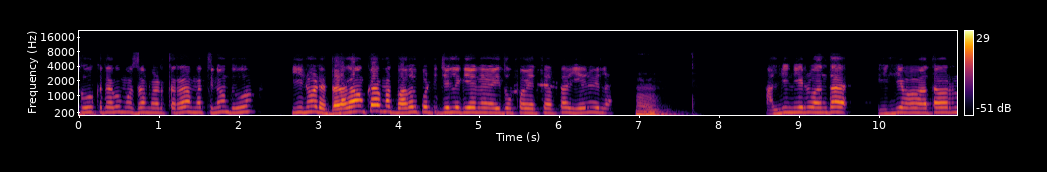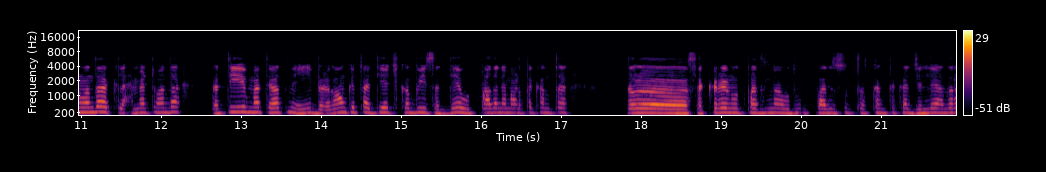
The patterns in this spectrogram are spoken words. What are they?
ತೂಕದಾಗೂ ಮೋಸ ಮಾಡ್ತಾರ. ಮತ್ ಇನ್ನೊಂದು ಈ ನೋಡಿ ಬೆಳಗಾವ್ಕ ಮತ್ ಬಾಗಲಕೋಟೆ ಜಿಲ್ಲೆಗೆ ಏನ್ ಇದು ವ್ಯತ್ಯಾಸ ಏನು ಇಲ್ಲ. ಅಲ್ಲಿ ನೀರು ಒಂದ ಇಲ್ಲಿ ವಾತಾವರಣ ಒಂದ ಕ್ಲೈಮೇಟ್ ಒಂದ. ಅತಿ ಮತ್ ಹೇಳ್ತೀನಿ ಈ ಬೆಳಗಾವ್ಕಿಂತ ಅತಿ ಹೆಚ್ಚು ಕಬ್ಬು ಈ ಸದ್ಯ ಉತ್ಪಾದನೆ ಮಾಡ್ತಕ್ಕಂತ ಸಕ್ಕರೆ ಉತ್ಪಾದನೆ ಉತ್ಪಾದಿಸತಕ್ಕಂತ ಜಿಲ್ಲೆ ಅಂದ್ರ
